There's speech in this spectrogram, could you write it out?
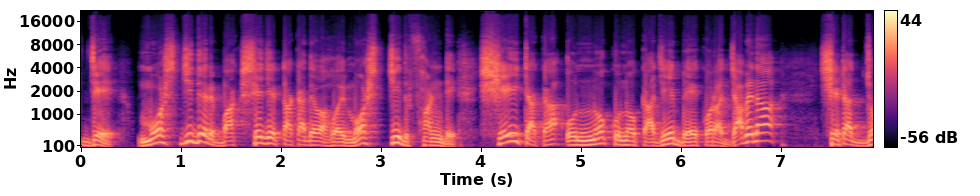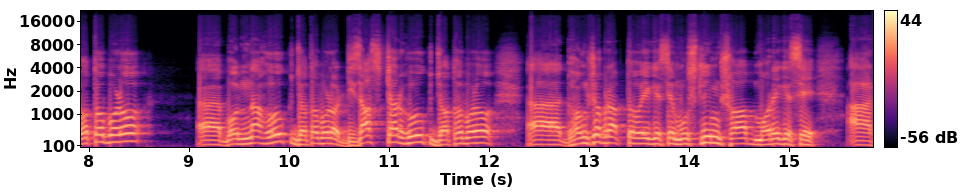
যে মসজিদের বাক্সে যে টাকা দেওয়া হয়, মসজিদ ফান্ডে সেই টাকা অন্য কোনো কাজে ব্যয় করা যাবে না। সেটা যত বড় বন্যা হোক, যত বড় ডিজাস্টার হোক, যত বড় ধ্বংসপ্রাপ্ত হয়ে গেছে, মুসলিম সব মরে গেছে, আর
